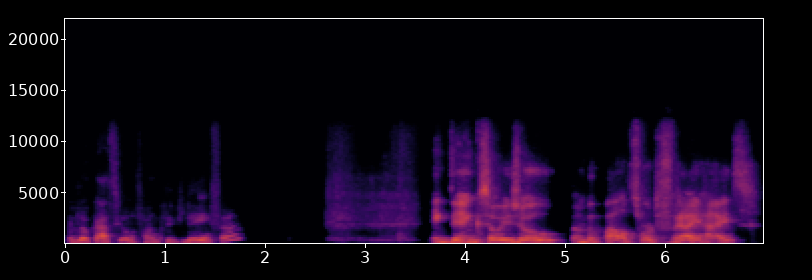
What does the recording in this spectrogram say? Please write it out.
locatie-onafhankelijk leven? Ik denk sowieso een bepaald soort vrijheid.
